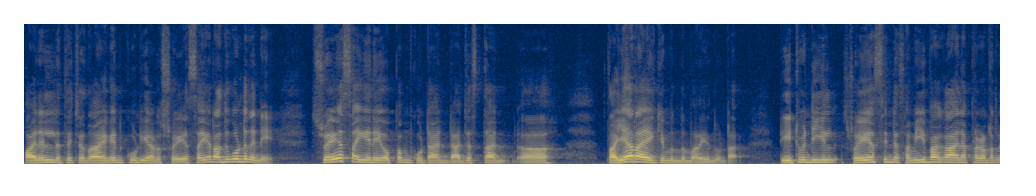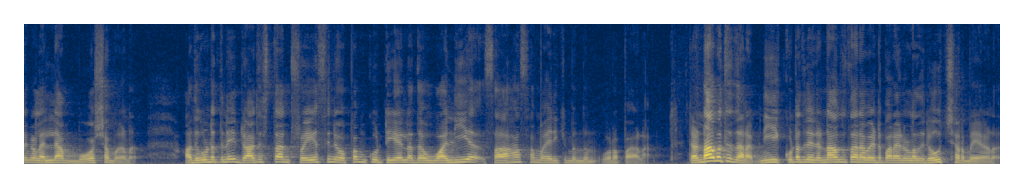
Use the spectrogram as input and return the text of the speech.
ഫൈനലിൽ എത്തിച്ച നായകൻ കൂടിയാണ് ശ്രേയസ് അയ്യർ. അതുകൊണ്ട് തന്നെ ശ്രേയസ് അയ്യരെ ഒപ്പം കൂട്ടാൻ രാജസ്ഥാൻ തയ്യാറായേക്കുമെന്നും അറിയുന്നുണ്ട്. ടി ട്വന്റിയിൽ ശ്രേയസിന്റെ സമീപകാല പ്രകടനങ്ങളെല്ലാം മോശമാണ്. അതുകൊണ്ട് തന്നെ രാജസ്ഥാൻ ഒപ്പം കൂട്ടിയാൽ അത് വലിയ സാഹസമായിരിക്കുമെന്നും ഉറപ്പാണ്. രണ്ടാമത്തെ താരം ഈ കൂട്ടത്തിലെ രണ്ടാമത്തെ താരമായിട്ട് പറയാനുള്ളത് രോഹിത് ശർമ്മയാണ്.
